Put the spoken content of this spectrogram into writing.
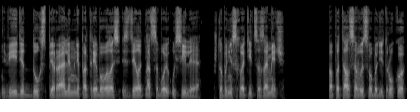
Видит дух спирали, мне потребовалось сделать над собой усилие, чтобы не схватиться за меч. Попытался высвободить руку,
